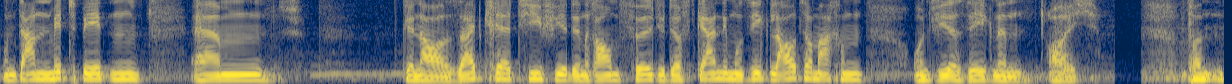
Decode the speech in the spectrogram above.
und dann mitbeten. Ähm, genau, seid kreativ, wie ihr den Raum füllt. Ihr dürft gerne die Musik lauter machen und wir segnen euch. Von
